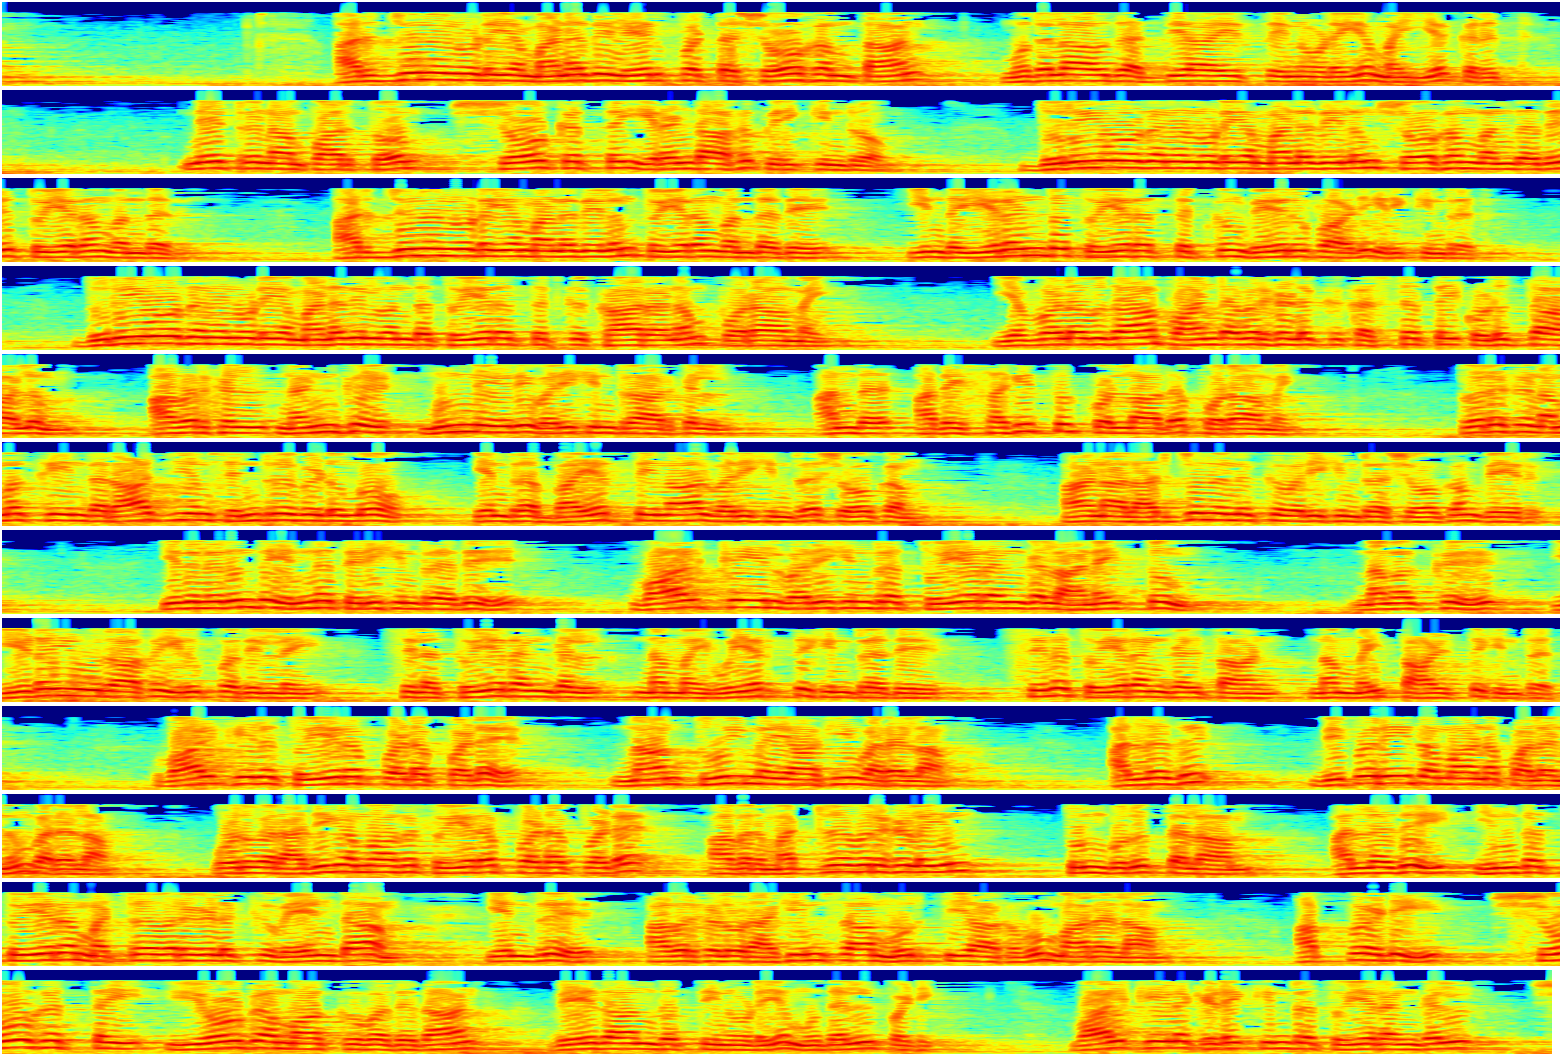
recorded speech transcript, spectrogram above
அர்ஜுனனுடைய மனதில் ஏற்பட்ட சோகம்தான் முதலாவது அத்தியாயத்தினுடைய மைய கருத்து. நேற்று நாம் பார்த்தோம் சோகத்தை இரண்டாக பிரிக்கின்றோம். துரியோதனனுடைய மனதிலும் சோகம் வந்தது துயரம் வந்தது. அர்ஜுனனுடைய மனதிலும் துயரம் வந்தது இந்த இரண்டு துயரத்திற்கும் வேறுபாடு இருக்கின்றது. துரியோதனனுடைய மனதில் வந்த துயரத்திற்கு காரணம் பொறாமை. எவ்வளவுதான் பாண்டவர்களுக்கு கஷ்டத்தை கொடுத்தாலும் அவர்கள் நன்கு முன்னேறி வருகின்றார்கள். அந்த அதை சகித்துக் கொள்ளாத பொறாமை. பிறகு நமக்கு இந்த ராஜ்யம் சென்று விடுமோ என்ற பயத்தினால் வருகின்ற சோகம். ஆனால் அர்ஜுனனுக்கு வருகின்ற சோகம் வேறு. இதிலிருந்து என்ன தெரிகின்றது? வாழ்க்கையில் வருகின்ற துயரங்கள் அனைத்தும் நமக்கு இடையூறாக இருப்பதில்லை. சில துயரங்கள் நம்மை உயர்த்துகின்றது. சில துயரங்கள் தான் நம்மை தாழ்த்துகின்றது. வாழ்க்கையில துயரப்படப்பட நாம் தூய்மையாகி வரலாம். அல்லது விபரீதமான பலனும் வரலாம். ஒருவர் அதிகமாக துயரப்படப்பட அவர் மற்றவர்களையும் துன்புறுத்தலாம். அல்லது இந்த துயரம் மற்றவர்களுக்கு வேண்டாம் என்று அவர்கள் ஒரு அகிம்சா மூர்த்தியாகவும் மாறலாம். அப்படி சோகத்தை யோகமாக்குவதுதான் வேதாந்தத்தினுடைய முதல் படி. வாழ்க்கையில கிடைக்கின்ற துயரங்கள்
